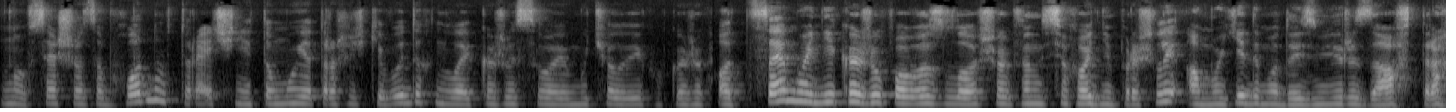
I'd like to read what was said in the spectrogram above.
ну все, що завгодно в Туреччині. Тому я трошечки видихнула і кажу своєму чоловіку: кажу, оце мені кажу повезло, що вони сьогодні прийшли, а ми їдемо до Ізміру завтра.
